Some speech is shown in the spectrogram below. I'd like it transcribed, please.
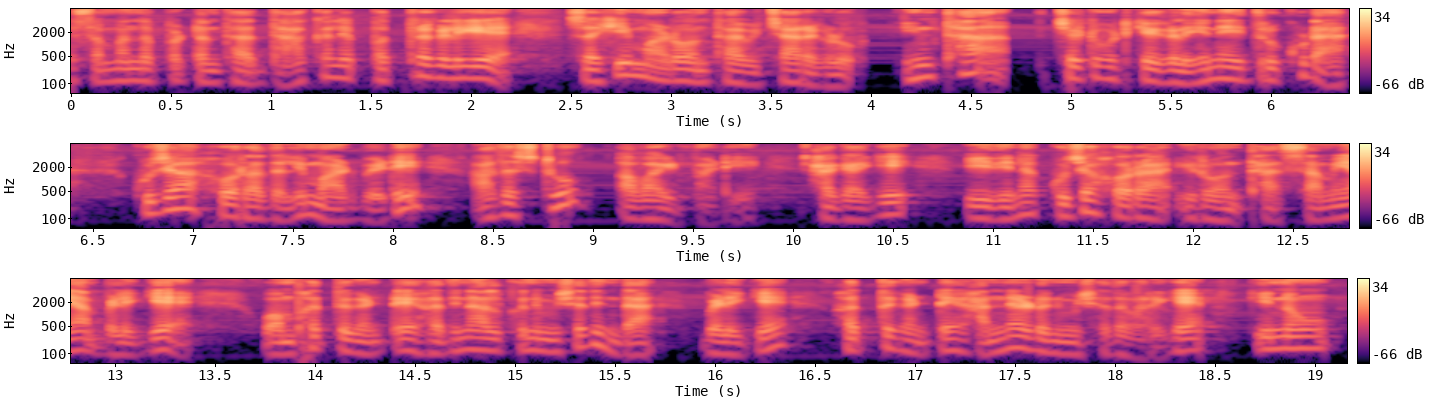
ಸಂಬಂಧಪಟ್ಟಂಥ ದಾಖಲೆ ಪತ್ರಗಳಿಗೆ ಸಹಿ ಮಾಡುವಂಥ ವಿಚಾರಗಳು ಇಂಥ ಚಟುವಟಿಕೆಗಳು ಏನೇ ಇದ್ದರೂ ಕೂಡ ಕುಜ ಹೋರಾದಲ್ಲಿ ಮಾಡಬೇಡಿ, ಆದಷ್ಟು ಅವಾಯ್ಡ್ ಮಾಡಿ. ಹಾಗಾಗಿ ಈ ದಿನ ಕುಜ ಹೋರ ಇರುವಂಥ ಸಮಯ ಬೆಳಿಗ್ಗೆ ಒಂಬತ್ತು ಗಂಟೆ ಹದಿನಾಲ್ಕು ನಿಮಿಷದಿಂದ ಬೆಳಿಗ್ಗೆ ಹತ್ತು ಗಂಟೆ ಹನ್ನೆರಡು ನಿಮಿಷದವರೆಗೆ. ಇನ್ನು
